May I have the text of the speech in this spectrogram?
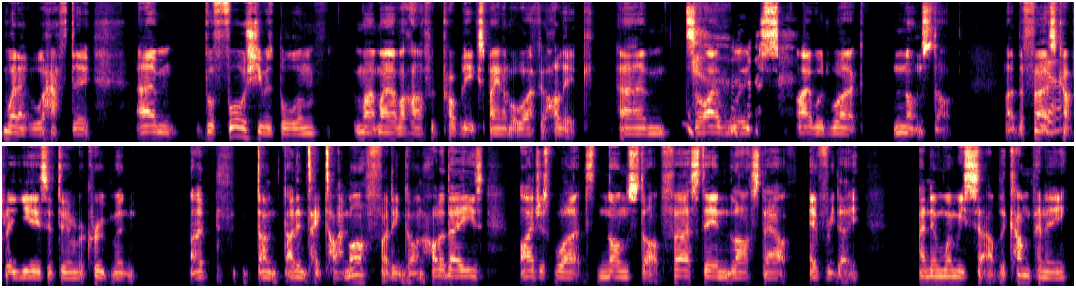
whatever we'll have to. Um, before she was born, my, my other half would probably explain I'm a workaholic. Um, so I would, I would work nonstop. Like the first Yeah. couple of years of doing recruitment, I don't, I didn't take time off. I didn't go on holidays. I just worked nonstop, first in, last out, every day. And then when we set up the company,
